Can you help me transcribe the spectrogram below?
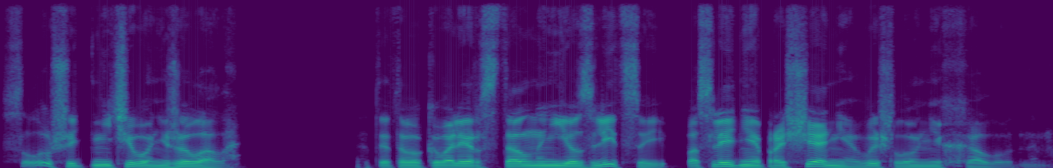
слушать ничего не желала. От этого кавалер стал на нее злиться, и последнее прощание вышло у них холодным.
